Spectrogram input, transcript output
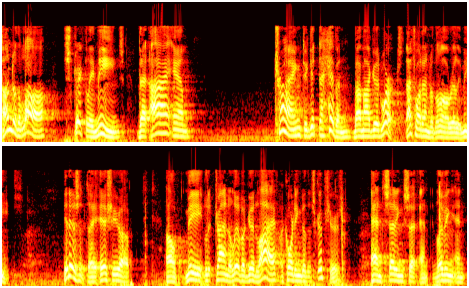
Under the law strictly means that I am trying to get to heaven by my good works. That's what under the law really means. It isn't the issue of of me trying to live a good life according to the Scriptures and setting and living and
